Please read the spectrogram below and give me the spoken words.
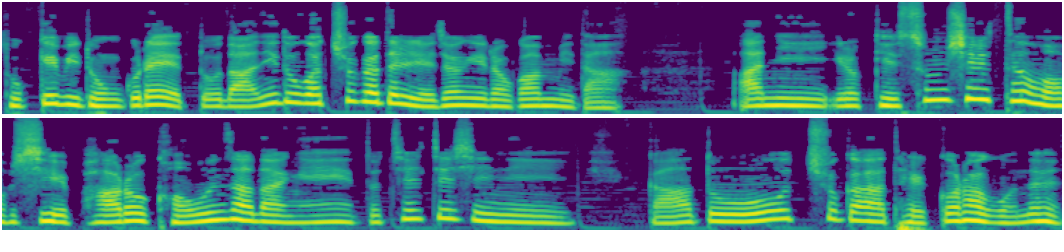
도깨비 동굴에 또 난이도가 추가될 예정이라고 합니다. 아니 이렇게 숨 쉴 틈 없이 바로 검은사당에 또 칠지신이 가또 추가될 거라고는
